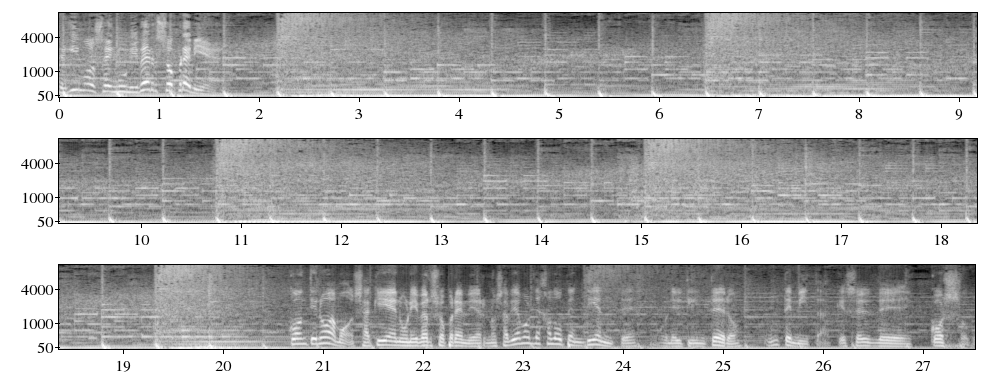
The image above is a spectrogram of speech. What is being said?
Seguimos en Universo Premier. Continuamos aquí en Universo Premier. Nos habíamos dejado pendiente, en el tintero, un temita, que es el de Kosovo.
